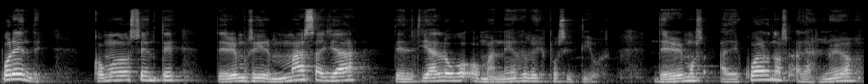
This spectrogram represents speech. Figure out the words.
Por ende, como docentes debemos ir más allá del diálogo o manejo de los dispositivos. Debemos adecuarnos a las nuevas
